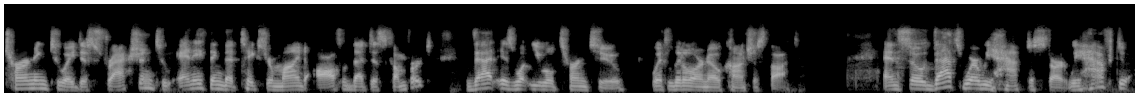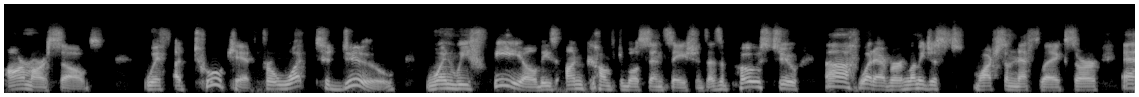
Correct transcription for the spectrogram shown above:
turning to a distraction, to anything that takes your mind off of that discomfort, that is what you will turn to with little or no conscious thought. And so that's where we have to start. We have to arm ourselves with a toolkit for what to do when we feel these uncomfortable sensations, as opposed to, ah, whatever, let me just watch some Netflix or eh,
